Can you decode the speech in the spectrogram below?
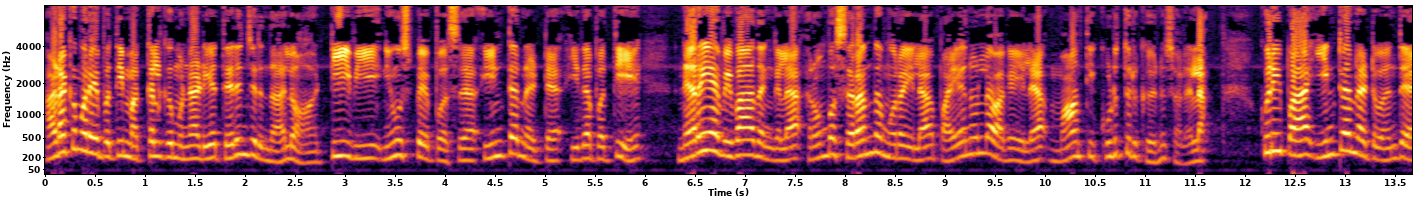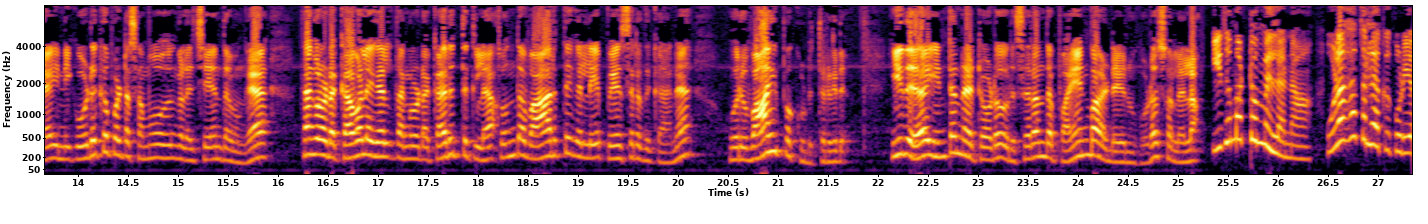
அடக்குமுறையை பத்தி மக்களுக்கு முன்னாடியே தெரிஞ்சிருந்தாலும் டிவி நியூஸ் பேப்பர்ஸ் இன்டர்நெட் இத பத்தி நிறைய விவாதங்களை ரொம்ப சிறந்த முறையில பயனுள்ள வகையில மாத்தி கொடுத்துருக்குன்னு சொல்லலாம். குறிப்பா இன்டர்நெட் வந்து இன்னைக்கு ஒடுக்கப்பட்ட சமூகங்களை சேர்ந்தவங்க தங்களோட கவலைகள் தங்களோட கருத்துக்களை சொந்த வார்த்தைகள்லயே பேசுறதுக்கான ஒரு வாய்ப்பை கொடுத்துருக்குது. இது இன்டர்நெட்டோட ஒரு சிறந்த பயன்பாடுன்னு கூட சொல்லலாம். இது மட்டும் இல்லனா உலகத்துல இருக்கக்கூடிய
